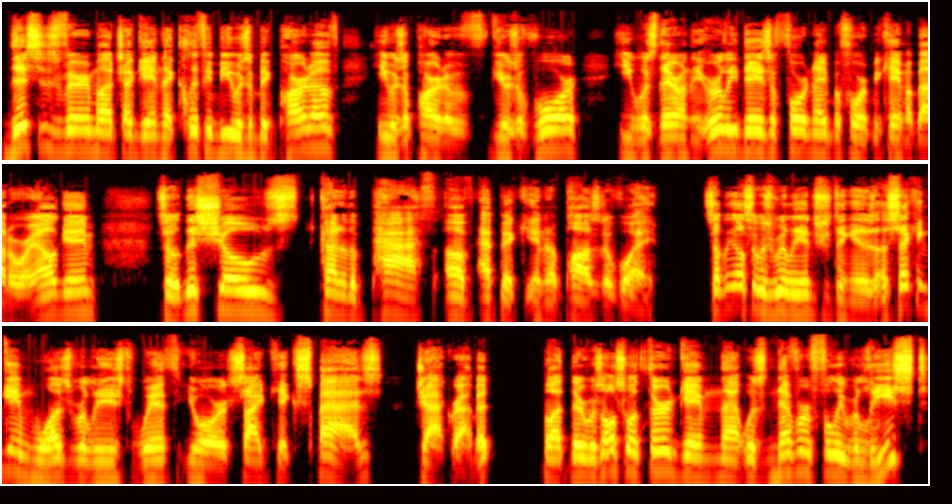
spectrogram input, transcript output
This is very much a game that Cliffy B was a big part of. He was a part of Gears of War. He was there on the early days of Fortnite before it became a battle royale game. So this shows kind of the path of Epic in a positive way. Something else that was really interesting is a second game was released with your sidekick Spaz, Jackrabbit, but there was also a third game that was never fully released,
